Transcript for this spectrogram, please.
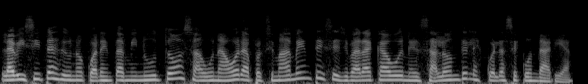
La visita es de unos 40 minutos a una hora aproximadamente y se llevará a cabo en el salón de la escuela secundaria.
